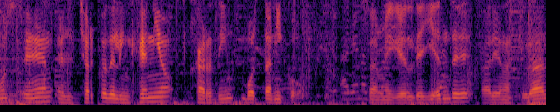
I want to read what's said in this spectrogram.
Estamos en el Charco del Ingenio, Jardín Botánico. San. Miguel de Allende, área natural.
